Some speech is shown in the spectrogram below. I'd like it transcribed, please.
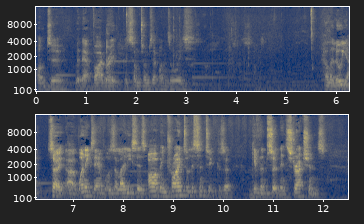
onto without vibrate because sometimes that one's always. Hallelujah. So uh, one example is a lady says, "Oh, I've been trying to listen to because I give them certain instructions,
